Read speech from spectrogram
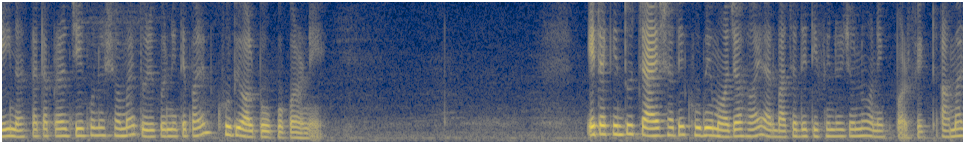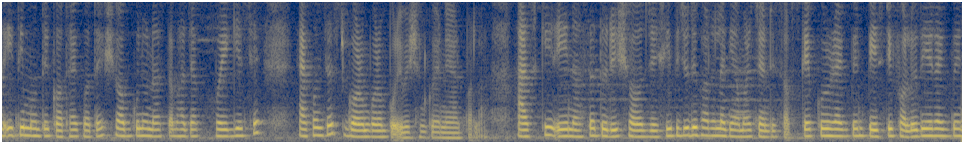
এই নাস্তাটা আপনারা যে কোনো সময় তৈরি করে নিতে পারেন। খুবই অল্প উপকরণে। এটা কিন্তু চায়ের সাথে খুবই মজা হয় আর বাচ্চাদের টিফিনের জন্য অনেক পারফেক্ট আমার ইতিমধ্যে কথায় কথায় সবগুলো নাস্তা ভাজা হয়ে গিয়েছে। এখন জাস্ট গরম গরম পরিবেশন করে নেওয়ার পালা। আজকের এই নাস্তা তৈরির সহজ রেসিপি যদি ভালো লাগে আমার চ্যানেলটি সাবস্ক্রাইব করে রাখবেন পেজটি ফলো দিয়ে রাখবেন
